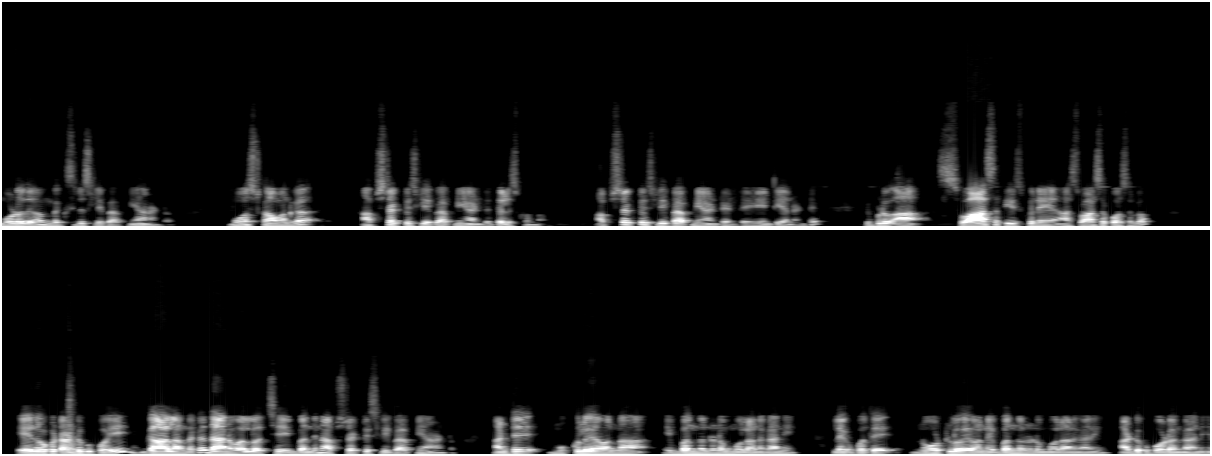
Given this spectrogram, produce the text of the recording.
మూడోదేమో మిక్స్డ్ స్లీప్ యాప్నియా అని అంటాం. మోస్ట్ కామన్గా అబ్స్ట్రక్టివ్ స్లీప్ యాప్నియా అంటే తెలుసుకుందాం. అబ్స్ట్రక్టివ్ స్లీప్ యాప్నియా అంటే అంటే ఏంటి అని అంటే ఇప్పుడు ఆ శ్వాస తీసుకునే ఆ శ్వాసకోశలో ఏదో ఒకటి అడ్డుకుపోయి గాలి అందక దానివల్ల వచ్చే ఇబ్బందిని అబ్స్ట్రక్టివ్ స్లీప్ యాప్నియా అంటాం. అంటే ముక్కులో ఏమన్నా ఇబ్బంది ఉండడం మూలన కానీ లేకపోతే నోట్లో ఏమన్నా ఇబ్బంది ఉండడం మూలన కానీ అడ్డుకుపోవడం కానీ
